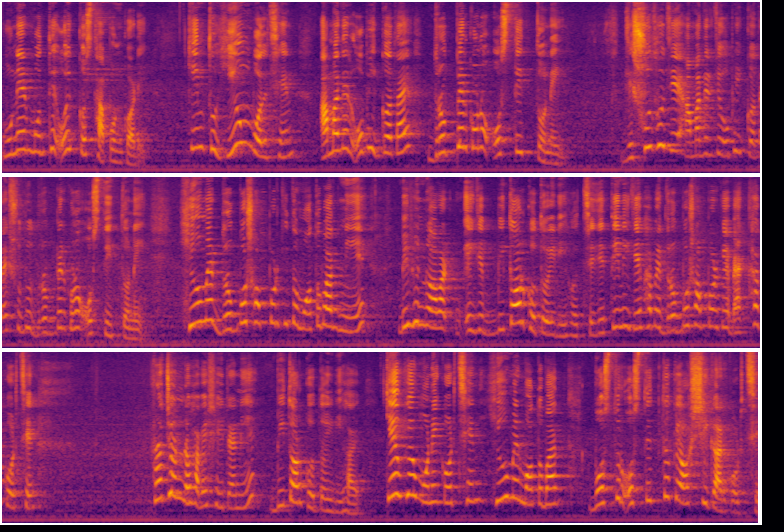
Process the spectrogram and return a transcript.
গুণের মধ্যে ঐক্য স্থাপন করে। কিন্তু হিউম বলছেন, আমাদের অভিজ্ঞতায় দ্রব্যের কোনো অস্তিত্ব নেই। যে শুধু যে আমাদের যে অভিজ্ঞতায় শুধু দ্রব্যের কোনো অস্তিত্ব নেই। হিউমের দ্রব্য সম্পর্কিত মতবাদ নিয়ে বিভিন্ন আবার এই যে বিতর্ক তৈরি হচ্ছে যে তিনি যেভাবে দ্রব্য সম্পর্কে ব্যাখ্যা করছেন, প্রচণ্ডভাবে সেইটা নিয়ে বিতর্ক তৈরি হয়। কেউ কেউ মনে করছেন হিউমের মতবাদ বস্তুর অস্তিত্বকে অস্বীকার করছে।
